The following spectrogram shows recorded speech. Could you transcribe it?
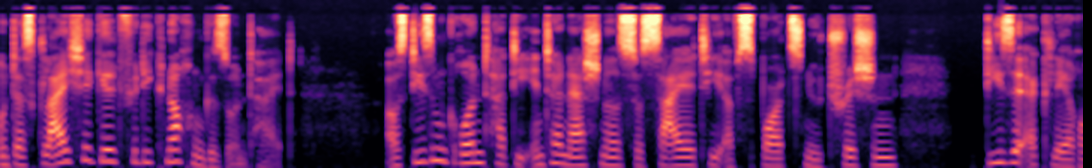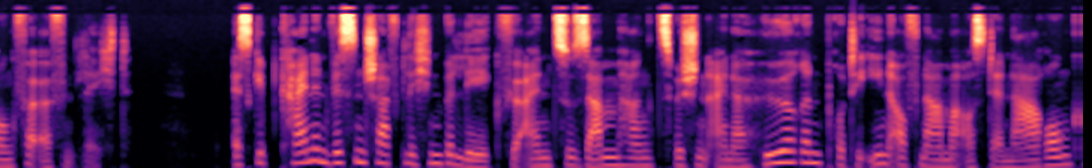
Und das Gleiche gilt für die Knochengesundheit. Aus diesem Grund hat die International Society of Sports Nutrition diese Erklärung veröffentlicht. Es gibt keinen wissenschaftlichen Beleg für einen Zusammenhang zwischen einer höheren Proteinaufnahme aus der Nahrung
